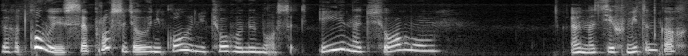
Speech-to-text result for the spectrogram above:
загадковий, все просить, але ніколи нічого не носить. І на цьому. Е, На цих мітингах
